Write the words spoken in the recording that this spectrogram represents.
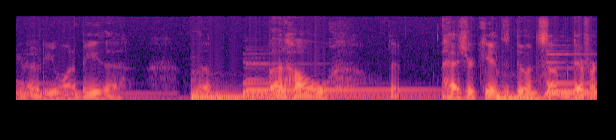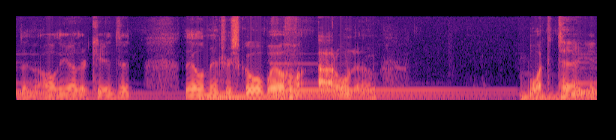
you know, do you want to be the the butthole that has your kids doing something different than all the other kids at the elementary school? Well, I don't know. what to tell you.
